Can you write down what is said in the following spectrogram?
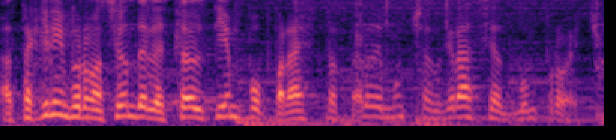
Hasta aquí la información del estado del tiempo para esta tarde. Muchas gracias, buen provecho.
